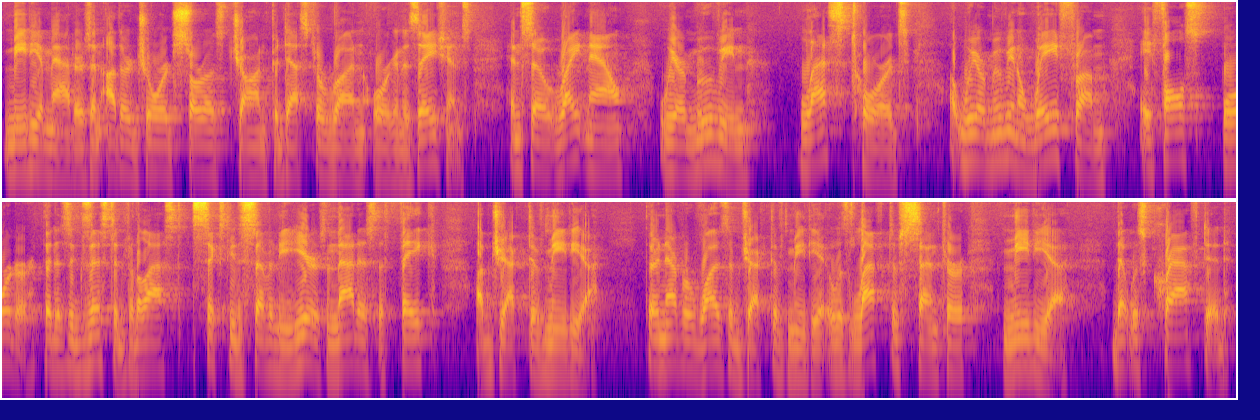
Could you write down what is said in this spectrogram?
Media Matters and other George Soros, John Podesta run organizations. And so right now we are moving less towards, we are moving away from a false order that has existed for the last 60 to 70 years, and that is the fake objective media. There never was objective media. It was left of center media that was crafted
